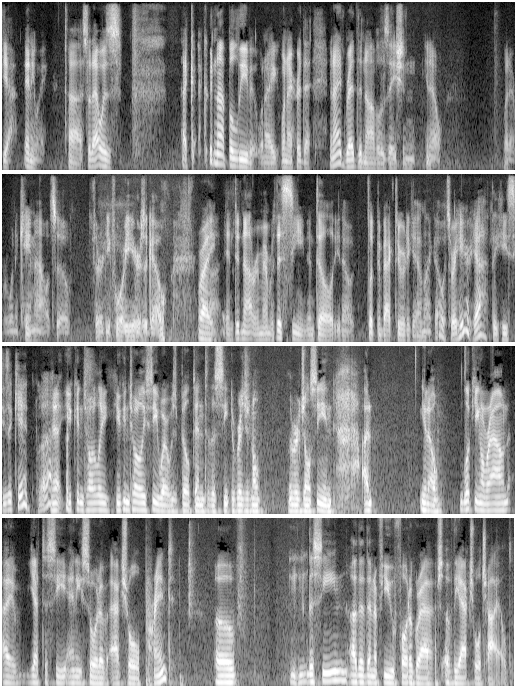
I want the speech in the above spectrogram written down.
yeah. Anyway, uh, so that was, I, c- I could not believe it when I when I heard that, and I'd read the novelization, you know, whatever when it came out, so 34 years ago, right uh, and did not remember this scene until you know flipping back through it again. I'm like, oh, it's right here. Yeah, he sees a kid. Ah. yeah you can totally you can totally see where it was built into the scene, original the original scene I, you know looking around i've yet to see any sort of actual print of Mhm. the scene other than a few photographs of the actual child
